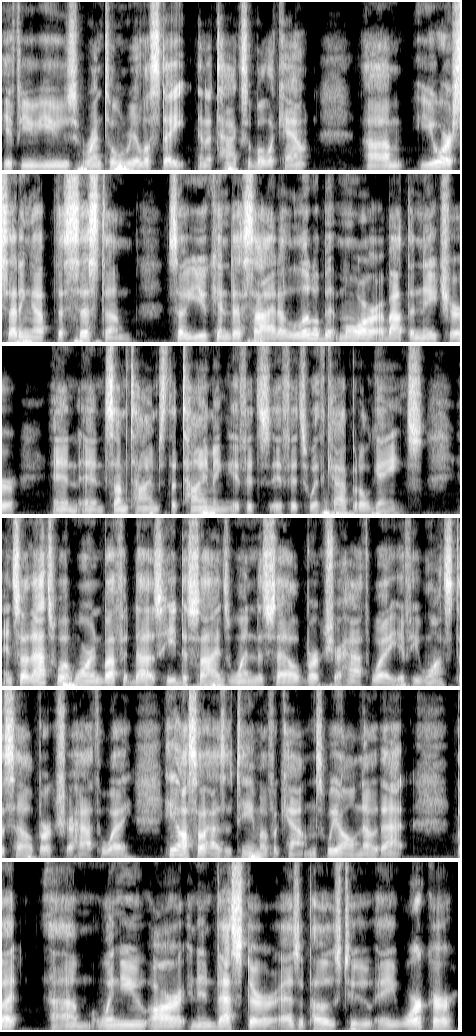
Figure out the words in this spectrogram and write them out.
if you use rental real estate in a taxable account, um, you are setting up the system so you can decide a little bit more about the nature and and sometimes the timing if it's if it's with capital gains. And so that's what Warren Buffett does. He decides when to sell Berkshire Hathaway if he wants to sell Berkshire Hathaway. He also has a team of accountants. We all know that. But um, when you are an investor as opposed to a worker,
